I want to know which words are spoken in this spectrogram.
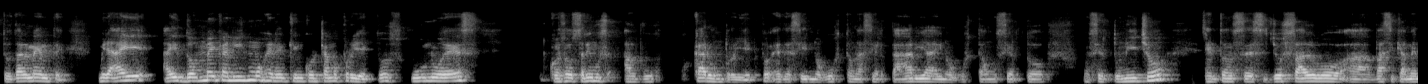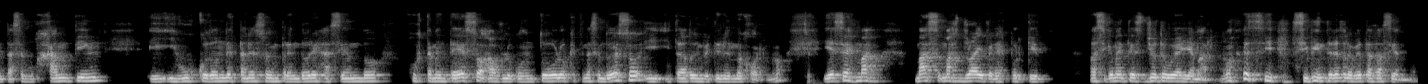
Totalmente. Mira, hay, hay dos mecanismos en el que encontramos proyectos. Uno es cuando salimos a buscar un proyecto, es decir, nos gusta una cierta área y nos gusta un cierto, un cierto nicho, entonces yo salgo a básicamente a hacer un hunting y, busco dónde están esos emprendedores haciendo justamente eso, hablo con todos los que están haciendo eso y, trato de invertir en el mejor, ¿no? Y ese es más, más, más driver, es porque básicamente es yo te voy a llamar, ¿no? si, si me interesa lo que estás haciendo.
